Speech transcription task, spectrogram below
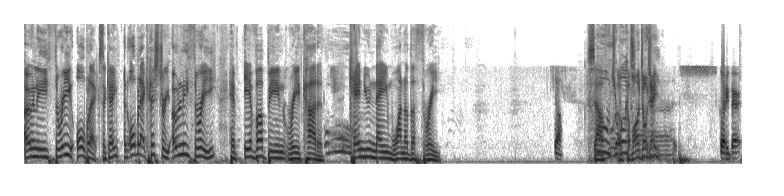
Only three All Blacks, okay? In All Black history, only three have ever been red carded. Can you name one of the three? South. South. Ooh, oh, George. come on, Georgie. Uh, Scotty Barrett.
